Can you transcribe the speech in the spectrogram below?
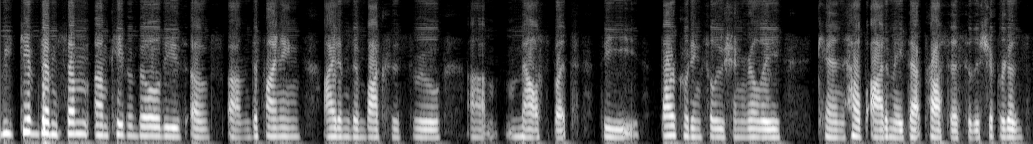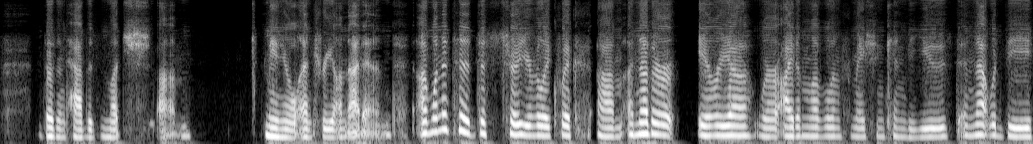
we give them some um, capabilities of um, defining items and boxes through um, mouse, but the barcoding solution really can help automate that process so the shipper does doesn't have as much manual entry on that end. I wanted to just show you really quick another area where item level information can be used, and that would be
